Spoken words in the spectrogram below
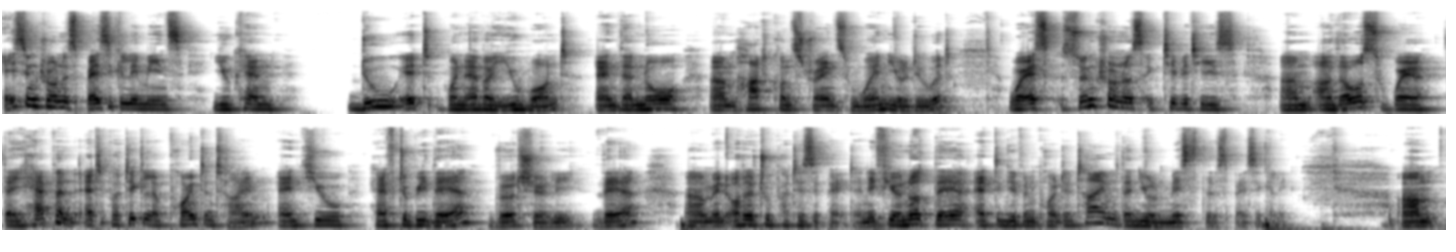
Asynchronous basically means you can do it whenever you want and there are no um, hard constraints when you'll do it. Whereas synchronous activities um, are those where they happen at a particular point in time and you have to be there, virtually there, um, in order to participate. And if you're not there at the given point in time, then you'll miss this basically. Um,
